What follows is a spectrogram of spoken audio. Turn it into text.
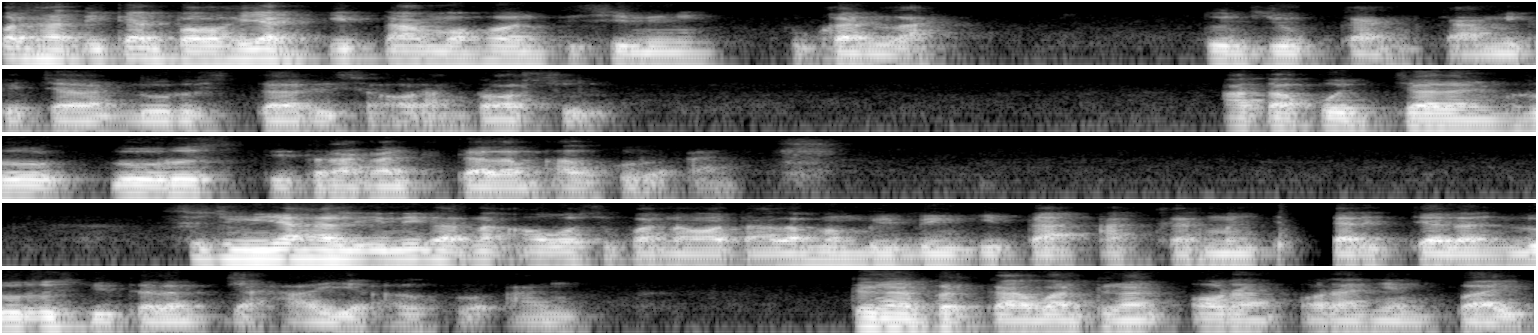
Perhatikan bahwa yang kita mohon di sini bukanlah tunjukkan kami ke jalan lurus dari seorang rasul ataupun jalan lurus diterangkan di dalam Al-Quran Sesungguhnya hal ini karena Allah Subhanahu wa taala membimbing kita agar mencari jalan lurus di dalam cahaya Al-Qur'an dengan berkawan dengan orang-orang yang baik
